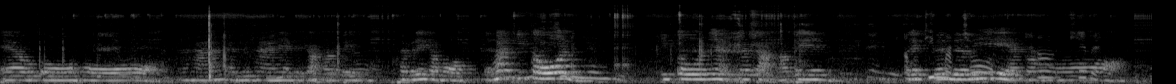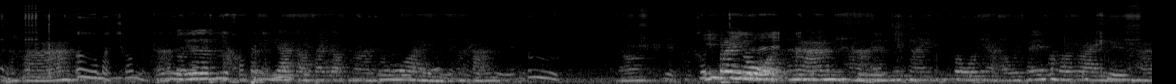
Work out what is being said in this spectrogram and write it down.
แอลกอฮอล์นะคะแอลดีไฮด์เนี่ยจะกลับมาเป็น primary แอลกอฮอล์แต่ถ้าคีโตนคีโตนเนี่ยจะกลับมาเป็นเอาที่หมัดชอบ secondary แอลกอฮอแค่แบบล์นะคะเออหมัดชอบเหมือนกัอ่านเลตัวยนี้จะพี่ทำเขาปเป็นฏิกิริยากลับไปกลับมาด้วยนะคะเออเนาะเขามีดีปใจระอโยยู่ชแล้วน์แหละนะคะอันนี้อ่าแอนติไฮโตเนี่ยเอาไปใช้ทำอะไรนะคะ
